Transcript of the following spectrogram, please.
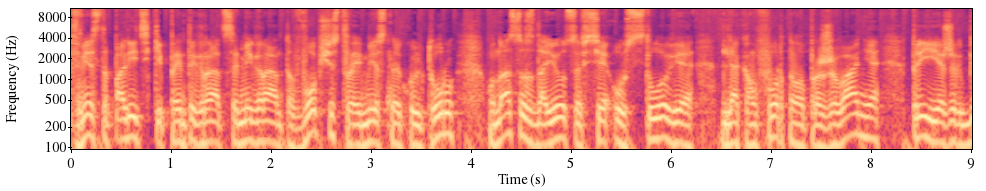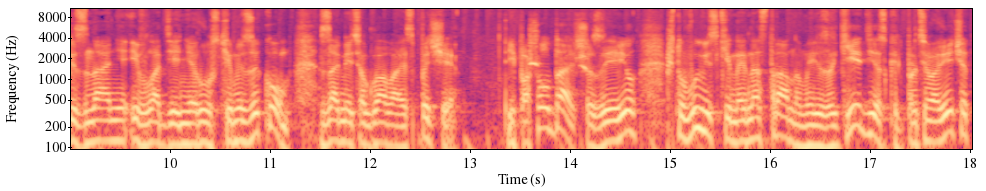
Вместо политики по интеграции мигрантов в общество и местную культуру у нас создаются все условия для комфортного проживания приезжих без знания и владения русским языком, заметил глава СПЧ. И пошел дальше. Заявил, что вывески на иностранном языке, дескать, противоречат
